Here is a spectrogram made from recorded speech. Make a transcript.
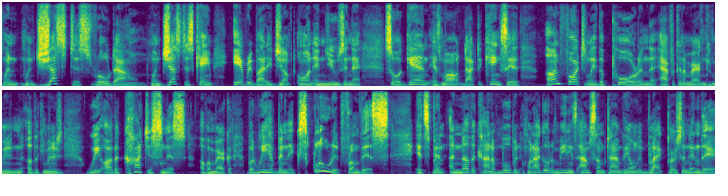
when when justice rolled down, when justice came, everybody jumped on and using that. So again, as Dr. King said, Unfortunately, the poor and the African American community and other communities, we are the consciousness of America, but we have been excluded from this. It's been another kind of movement. When I go to meetings, I'm sometimes the only black person in there.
